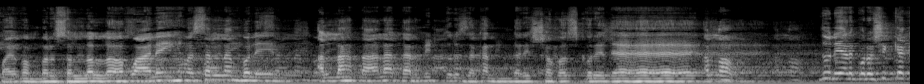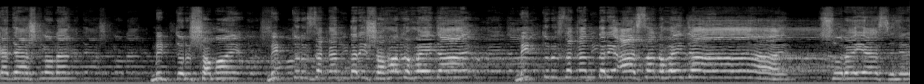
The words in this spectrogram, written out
পয়গম্বর সাল্লাল্লাহু আলাইহি ওয়াসাল্লাম বলেন আল্লাহ তাআলা তার মৃত্যুর জাকানদারি সহজ করে দেয়। আল্লাহ। দুনিয়ার কোনো শিক্ষা কাজে আসলো না। মৃত্যুর সময় মৃত্যুর জাকানদারি সহজ হয়ে যায় মৃত্যুর জাকানদারি আসান হয়ে যায়। সুরাইয়া সিনের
